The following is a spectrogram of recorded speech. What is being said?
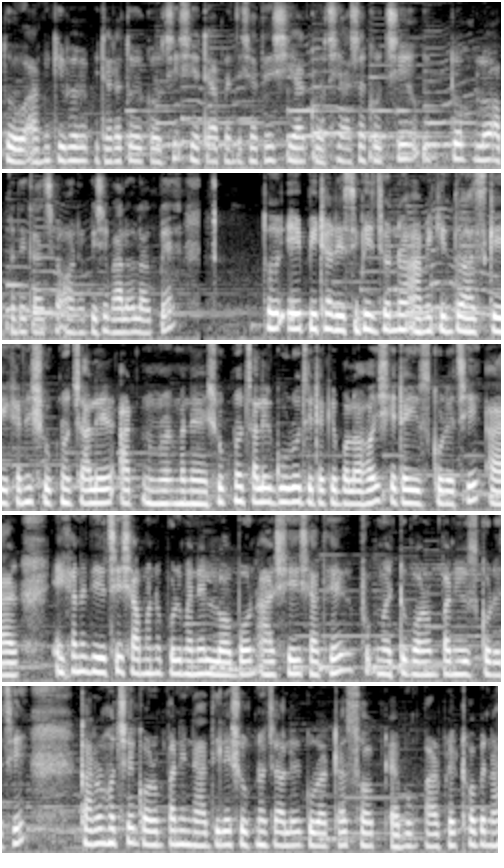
তো আমি কীভাবে পিঠাটা তৈরি করছি সেটা আপনাদের সাথে শেয়ার করছি। আশা করছি একটু হলেও আপনাদের কাছে অনেক বেশি ভালো লাগবে। তো এই পিঠা রেসিপির জন্য আমি কিন্তু আজকে এখানে শুকনো চালের আট মানে শুকনো চালের গুঁড়ো যেটাকে বলা হয় সেটা ইউজ করেছি। আর এখানে দিয়েছি সামান্য পরিমাণে লবণ আর সেই সাথে একটু গরম পানি ইউজ করেছি। কারণ হচ্ছে গরম পানি না দিলে শুকনো চালের গুঁড়াটা সফট এবং পারফেক্ট হবে না।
